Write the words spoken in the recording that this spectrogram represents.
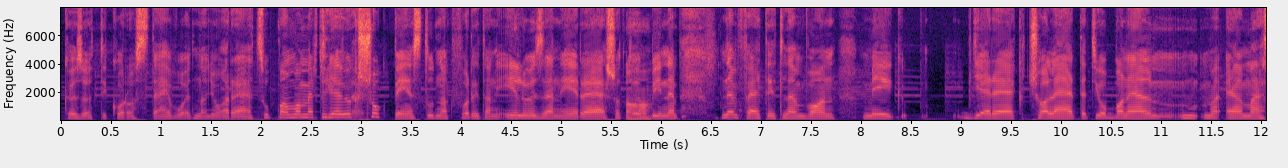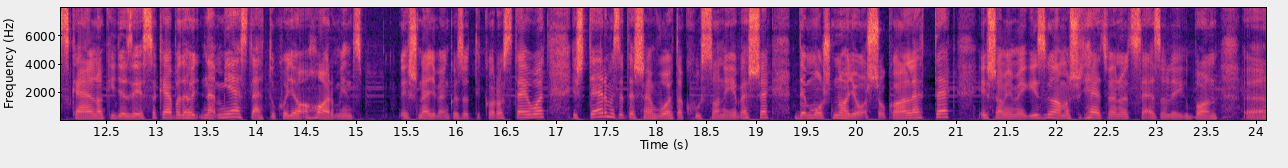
közötti korosztály volt nagyon rácuppanva, mert ugye Tényleg. ők sok pénzt tudnak fordítani élőzenére, stb. Aha. Nem, nem feltétlen van még gyerek, család, tehát jobban el, elmászkálnak így az éjszakába, de hogy ne, mi ezt láttuk, hogy a 30 és 40 közötti korosztály volt, és természetesen voltak 20 évesek, de most nagyon sokan lettek, és ami még izgalmas, hogy 75%-ban ö,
